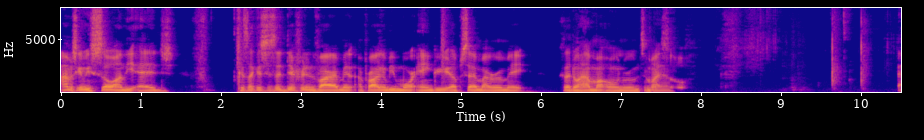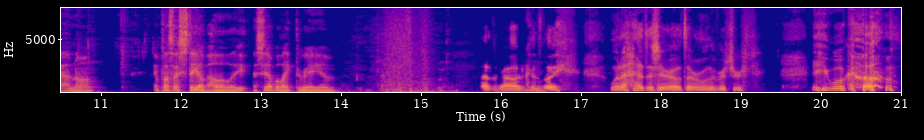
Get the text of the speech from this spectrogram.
I'm just gonna be so on the edge. Because like it's just a different environment. I'm probably gonna be more angry, upset at my roommate because I don't have my own room to Yeah. myself. I don't know. And plus, I stay up hella late. I stay up at like 3 a.m. That's valid because like when I had to share a hotel room with Richard, he woke up.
